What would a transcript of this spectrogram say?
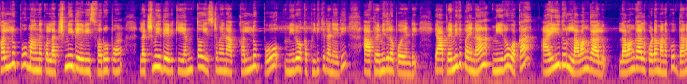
కల్లుప్పు మనకు లక్ష్మీదేవి స్వరూపం. లక్ష్మీదేవికి ఎంతో ఇష్టమైన ఆ కల్లుప్పు మీరు ఒక పిడికిడు అనేది ఆ ప్రమిదిలో పోయండి. ఆ ప్రమిది పైన మీరు ఒక ఐదు లవంగాలు లవంగాలు కూడా మనకు ధన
